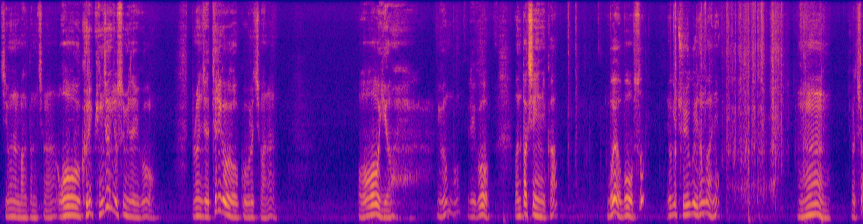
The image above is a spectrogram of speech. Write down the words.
지문은 막 남지만 오 그립 굉장히 좋습니다 이거. 물론 이제 트리거가 없고 그렇지만은. 오 이야 이건 뭐 그리고 unboxing이니까. 뭐야 뭐 없어? 여기 줄고 이런 거 아니야? 음 그렇죠?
